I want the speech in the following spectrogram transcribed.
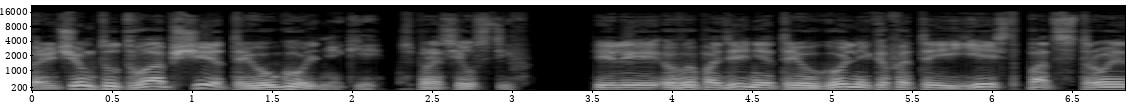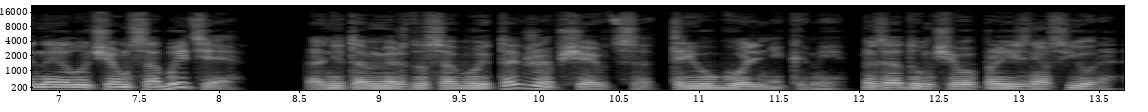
«Причем тут вообще треугольники?» — спросил Стив. «Или выпадение треугольников — это и есть подстроенное лучом событие?» «Они там между собой также общаются треугольниками?» — задумчиво произнес Юра.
